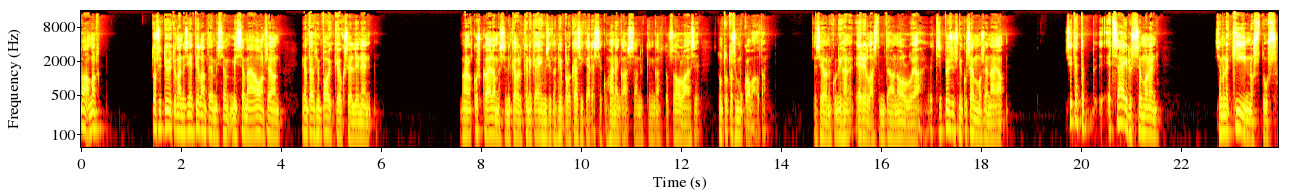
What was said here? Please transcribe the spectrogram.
mä, mä oon tosi tyytyväinen siihen tilanteen, missä, missä mä oon. Se on ihan täysin poikkeuksellinen – Mä en ole koskaan elämässäni kävellyt kenenkään ihmisen kanssa niin paljon käsikädessä kuin hänen kanssaan nyt, kenen kanssa tuossa ollaan. Ja se tuntuu tosi mukavalta. Ja se on niin kuin ihan erilaista, mitä on ollut. Ja että se pysyisi niin kuin semmoisena. Ja sitten, että, että säilyisi semmoinen, semmoinen kiinnostus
